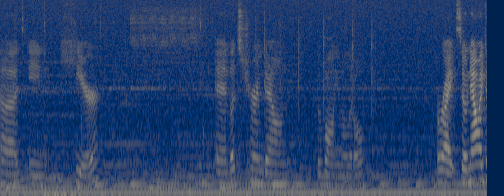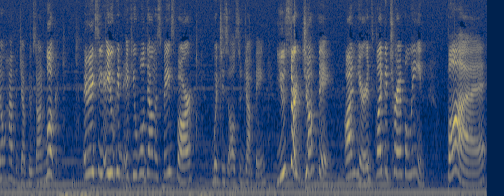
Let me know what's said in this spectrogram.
Uh, it's in here. And let's turn down the volume a little. Alright, so now I don't have the jump boost on. Look! It makes you, you can, if you hold down the space bar, which is also jumping, you start jumping on here. It's like a trampoline. But,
